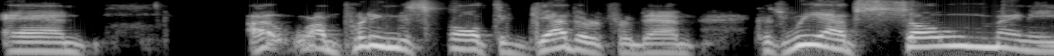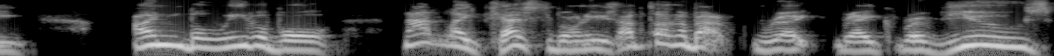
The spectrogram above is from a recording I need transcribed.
And I, I'm putting this all together for them because we have so many unbelievable, not like testimonies. I'm talking about like, like reviews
